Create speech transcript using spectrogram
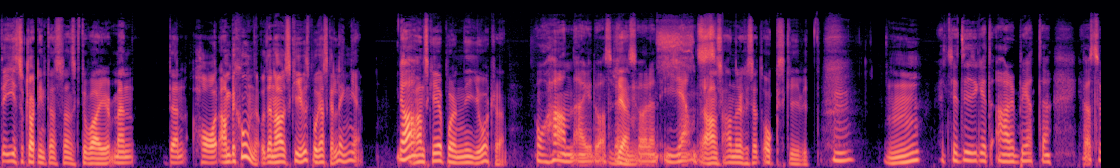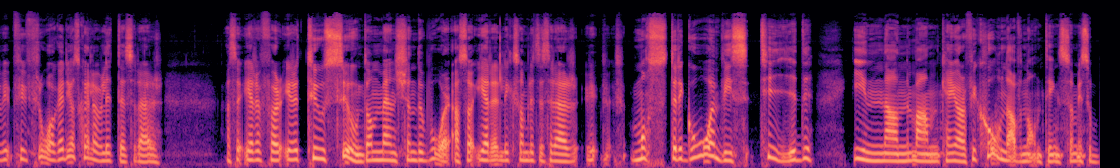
Det är såklart inte en svensk The Wire, men den har ambitioner och den har skrivits på ganska länge. Ja, Han skrev på den nio år tror jag. och han är ju då alltså Jens. regissören Jens. Ja, han, han har regisserat och skrivit. Mm. Mm. Ett gediget arbete. Alltså, vi, vi frågade oss själva lite sådär, alltså är det, för, är det too soon? Don't mention the war. Alltså är det liksom lite sådär, måste det gå en viss tid innan man kan göra fiktion av någonting som är så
